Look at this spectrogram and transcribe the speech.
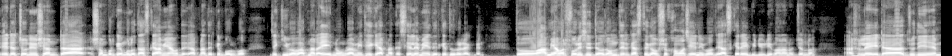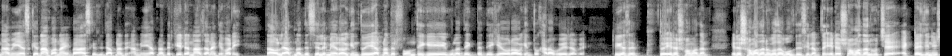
এটার সলিউশনটা সম্পর্কে মূলত আজকে আমি আমাদের আপনাদেরকে বলব যে কীভাবে আপনারা এই নোংরামি থেকে আপনাদের ছেলে মেয়েদেরকে দূরে রাখবেন। তো আমি আমার পরিচিত জনদের কাছ থেকে অবশ্যই ক্ষমা চেয়ে নিব যে আজকের এই ভিডিওটি বানানোর জন্য। আসলে এটা যদি আমি আজকে না বানাই বা আজকে যদি আপনাদের, আমি আপনাদেরকে এটা না জানাইতে পারি, তাহলে আপনাদের ছেলে মেয়েরাও কিন্তু এই আপনাদের ফোন থেকে এগুলো দেখবে, দেখে ওরাও কিন্তু খারাপ হয়ে যাবে। ঠিক আছে? তো এটা সমাধান। এটা সমাধানের কথা বলতেছিলাম। তো এটা সমাধান হচ্ছে একটাই জিনিস,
